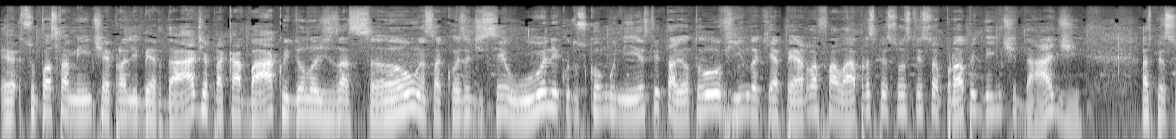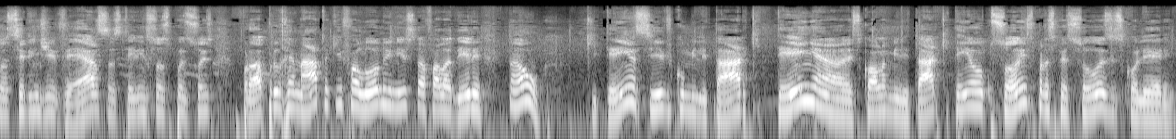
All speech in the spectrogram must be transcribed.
é, supostamente é pra liberdade, é pra acabar com ideologização, essa coisa de ser único dos comunistas e tal. Eu tô ouvindo aqui a Perla falar para as pessoas terem sua própria identidade. As pessoas serem diversas, terem suas posições. O próprio Renato aqui falou no início da fala dele. Não, que tenha cívico militar, que tenha escola militar, que tenha opções para as pessoas escolherem,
